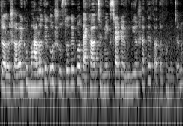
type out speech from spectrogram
চলো সবাই খুব ভালো থেকো, সুস্থ থেকো, দেখা হচ্ছে নেক্সট একটা ভিডিওর সাথে, ততক্ষণের জন্য।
